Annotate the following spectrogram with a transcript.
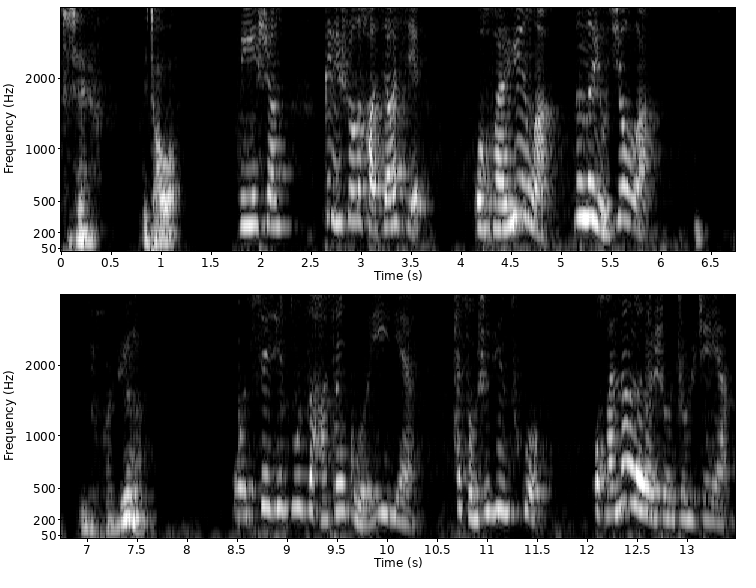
之前你找我，林医生，跟你说个好消息，我怀孕了，乐乐有救了。你怀孕了？我最近肚子好像鼓了一点，还总是孕吐。我怀乐乐的时候就是这样。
